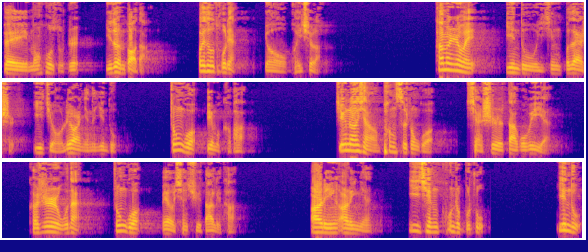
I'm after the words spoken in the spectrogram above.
被门户组织一顿暴打，灰头土脸又回去了。他们认为印度已经不再是一九六二年的印度，中国并不可怕，经常想碰瓷中国，显示大国威严。可是无奈中国没有兴趣搭理他。二零二零年疫情控制不住，印度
